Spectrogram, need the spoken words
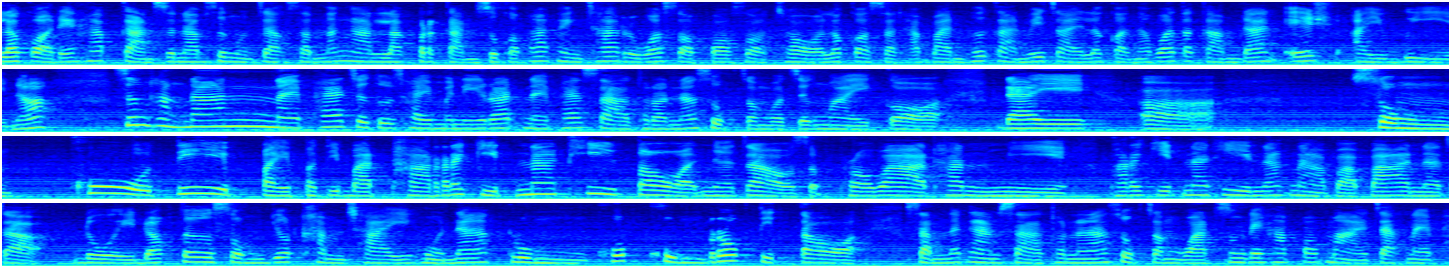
แล้วก็ได้รับการสนับสนุนจากสำนักงานหลักประกันสุขภาพแห่งชาติหรือว่า สปสช แล้วก็สถาบันเพื่อการวิจัย และก็นวัตกรรมด้าน HIV เนาะซึ่งทางด้านนายแพทย์จตุชัยมณีรัตน์นายแพทย์สาธารณสุขจังหวัดเชียงใหม่ก็ได้ส่ง ผู้ที่ไปปฏิบัติภารกิจหน้าที่ต่อเนี่ยเจ้า เพราะว่าท่านมีภารกิจหน้าที่นักหนาป่าบ้านนะเจ้า โดยดรสมยศคำชัย หัวหน้ากลุ่ม ควบคุมโรคติดต่อสำนักงานสาธารณสุขจังหวัด ซึ่งได้รับเป้าหมายจากนายแพ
